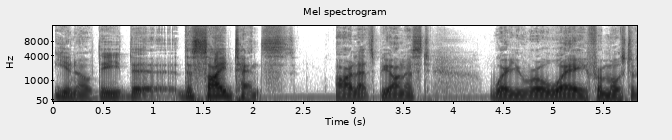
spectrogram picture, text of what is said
you know the the the side tents are, let's be honest, where you were away from most of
